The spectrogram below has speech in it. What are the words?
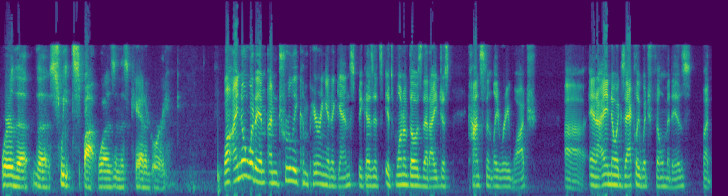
where the the sweet spot was in this category. Well, I know what I'm, I'm truly comparing it against because it's it's one of those that I just constantly rewatch, uh, and I know exactly which film it is. But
